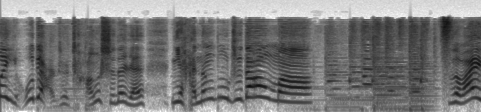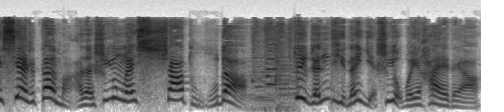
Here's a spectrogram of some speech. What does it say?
微有点这常识的人，你还能不知道吗？紫外线是干嘛的？是用来杀毒的，对人体呢也是有危害的呀。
